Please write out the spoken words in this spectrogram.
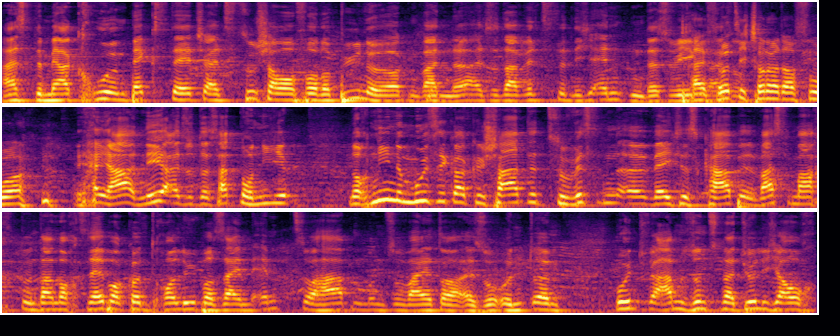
hast du mehr Crew im Backstage als Zuschauer vor der Bühne irgendwann. Ne? Also da willst du nicht enden. Deswegen, 340 also, davor. Ja, ja, nee, also das hat noch nie, noch nie einem Musiker geschadet, zu wissen, äh, welches Kabel was macht und dann noch selber Kontrolle über sein Amp zu haben und so weiter. Also und, ähm, und wir haben es uns natürlich auch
